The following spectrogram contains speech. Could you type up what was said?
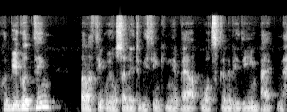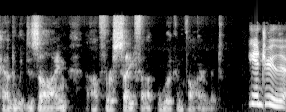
Could be a good thing, but I think we also need to be thinking about what's going to be the impact and how do we design uh, for a safer work environment. Andrew,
